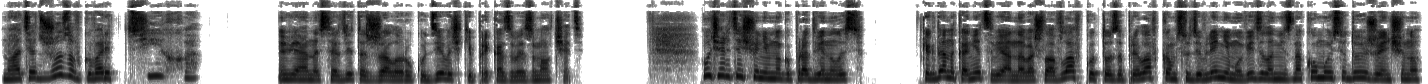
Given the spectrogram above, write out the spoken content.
Но отец Джозеф говорит «тихо». Виана сердито сжала руку девочки, приказывая замолчать. Очередь еще немного продвинулась. Когда, наконец, Виана вошла в лавку, то за прилавком с удивлением увидела незнакомую седую женщину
